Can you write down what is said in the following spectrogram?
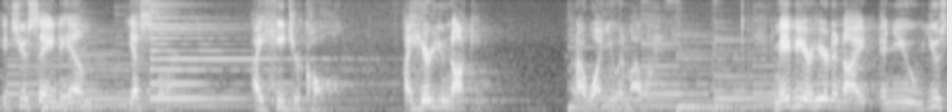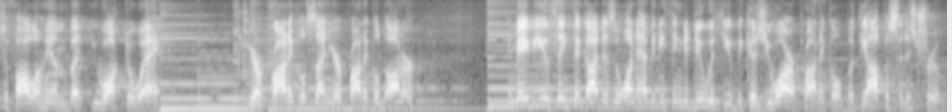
It's you saying to Him, Yes, Lord, I heed your call. I hear you knocking, and I want you in my life. And maybe you're here tonight and you used to follow him, but you walked away. You're a prodigal son, you're a prodigal daughter. And maybe you think that God doesn't want to have anything to do with you because you are a prodigal, but the opposite is true.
